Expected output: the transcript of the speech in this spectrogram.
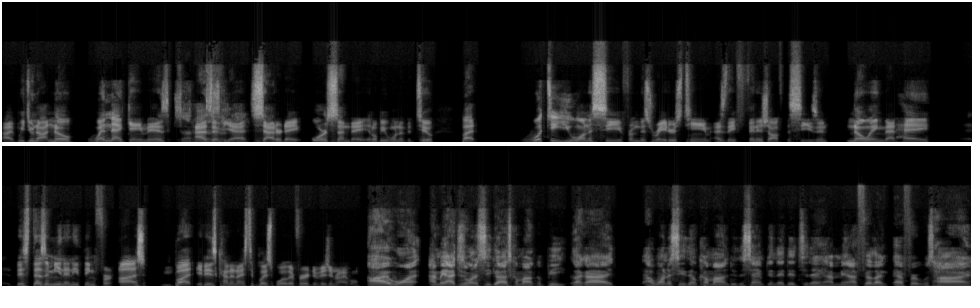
Uh, we do not know when that game is Saturday as of Sunday. yet, Saturday or Sunday. It'll be one of the two. But what do you want to see from this Raiders team as they finish off the season, knowing that, hey, this doesn't mean anything for us, but it is kind of nice to play spoiler for a division rival? I want. I mean, I just want to see guys come out and compete. Like I, I want to see them come out and do the same thing they did today. I mean, I feel like effort was high.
